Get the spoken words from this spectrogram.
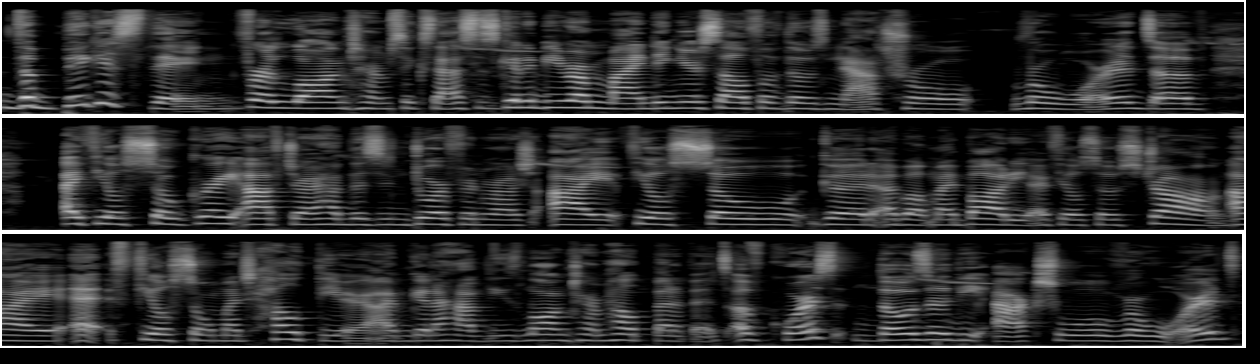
the biggest thing for long term success is going to be reminding yourself of those natural rewards of, I feel so great after I have this endorphin rush. I feel so good about my body. I feel so strong. I eh, feel so much healthier. I'm going to have these long term health benefits. Of course, those are the actual rewards.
